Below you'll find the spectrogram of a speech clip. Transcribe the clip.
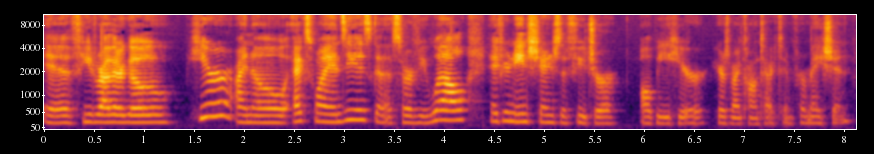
If you'd rather go here, I know X, Y, and Z is going to serve you well. If your needs change in the future, I'll be here. Here's my contact information.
